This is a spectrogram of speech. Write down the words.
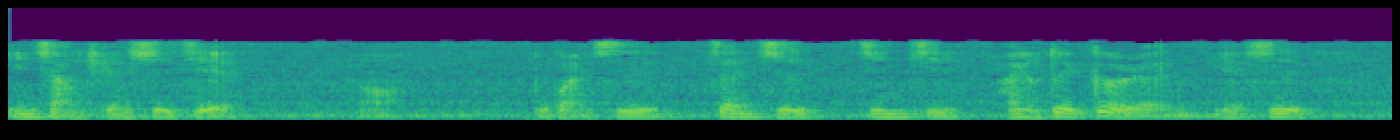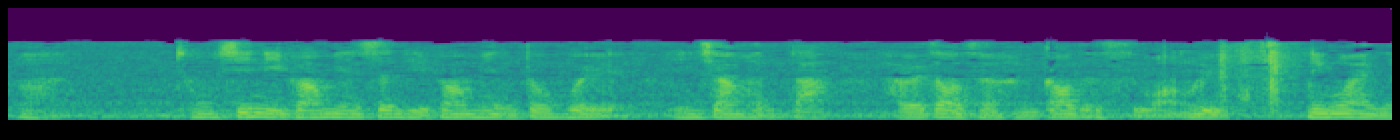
影响全世界，哦，不管是政治、经济，还有对个人也是啊，从心理方面、身体方面都会影响很大。还会造成很高的死亡率。另外呢，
